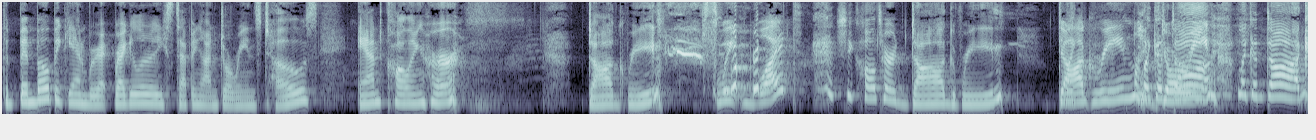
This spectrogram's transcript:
The bimbo began re- regularly stepping on Doreen's toes and calling her dog green. Wait, what? she called her dog green. Dog green? Like, Like a Doreen? dog. Like a dog.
